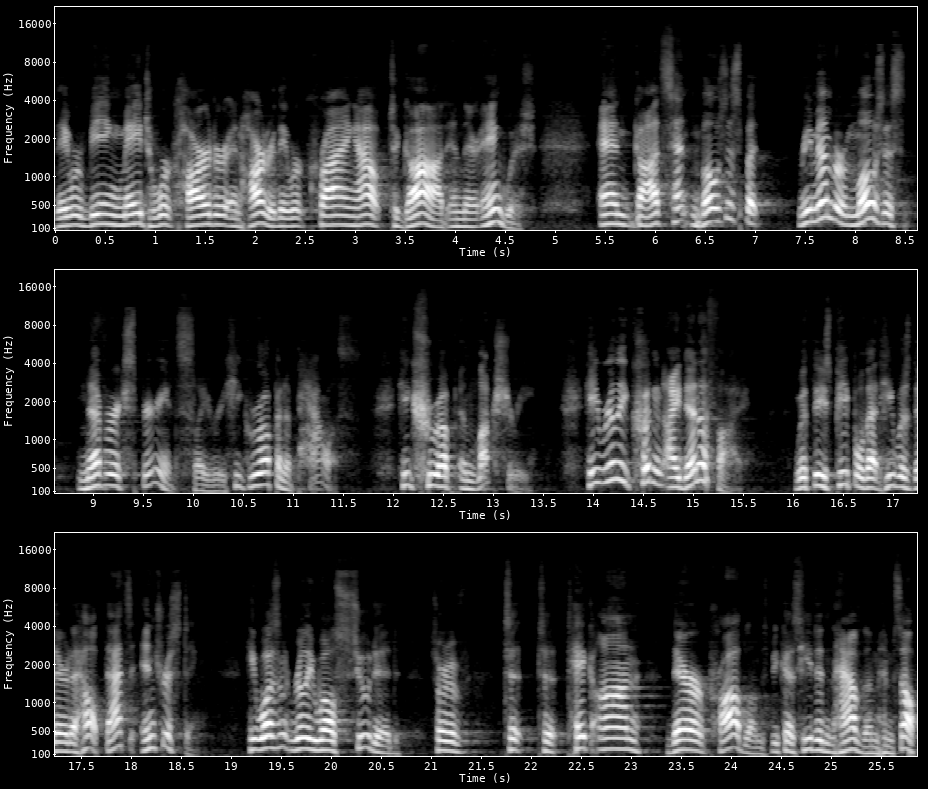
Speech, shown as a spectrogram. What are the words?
They were being made to work harder and harder. They were crying out to God in their anguish. And God sent Moses, but remember, Moses never experienced slavery. He grew up in a palace, he grew up in luxury. He really couldn't identify with these people that he was there to help. That's interesting he wasn't really well suited sort of to, to take on their problems because he didn't have them himself.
